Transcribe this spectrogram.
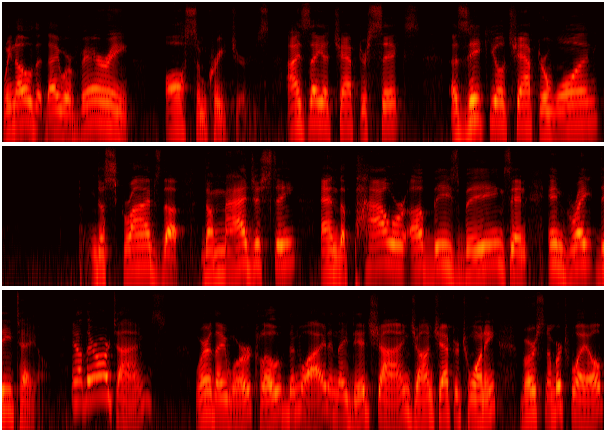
We know that they were very awesome creatures. Isaiah chapter 6, Ezekiel chapter 1 describes the, the majesty and the power of these beings in, in great detail. Now, there are times where they were clothed in white and they did shine. John chapter 20, verse number 12,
